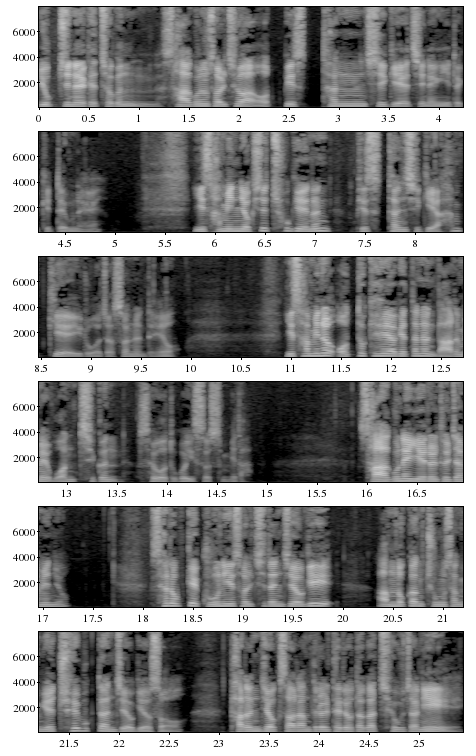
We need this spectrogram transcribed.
육진의 개척은 사군 설치와 엇비슷한 시기에 진행이 됐기 때문에 이 3인 역시 초기에는 비슷한 시기에 함께 이루어졌었는데요. 이 3인을 어떻게 해야겠다는 나름의 원칙은 세워두고 있었습니다. 사군의 예를 들자면요. 새롭게 군이 설치된 지역이 압록강 중상류의 최북단 지역이어서 다른 지역 사람들을 데려다가 채우자니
